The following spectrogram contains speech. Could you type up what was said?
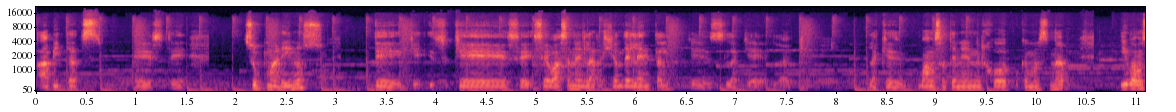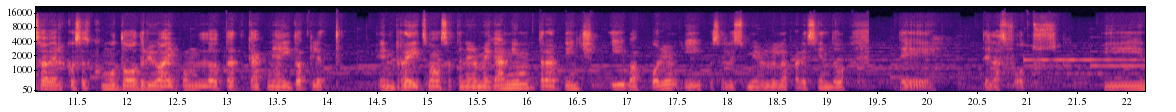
hábitats este, submarinos de, que, que se, se, basan en la región de Lental, que es la que, la que, la que vamos a tener en el juego de Pokémon Snap. Y vamos a ver cosas como Dodrio, Ipom, Lotat, Cacnea y Docklet. En raids vamos a tener Meganium, Trapinch y Vaporeon. Y pues el Smeargle apareciendo de, de, las fotos. Y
